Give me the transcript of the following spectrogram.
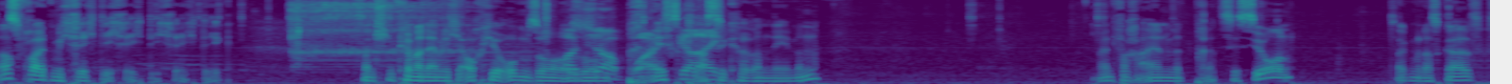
Das freut mich richtig, richtig, richtig. Ansonsten können wir nämlich auch hier oben so, so einen Preisklassikerin nehmen. Einfach einen mit Präzision. Sag mir das Geld.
